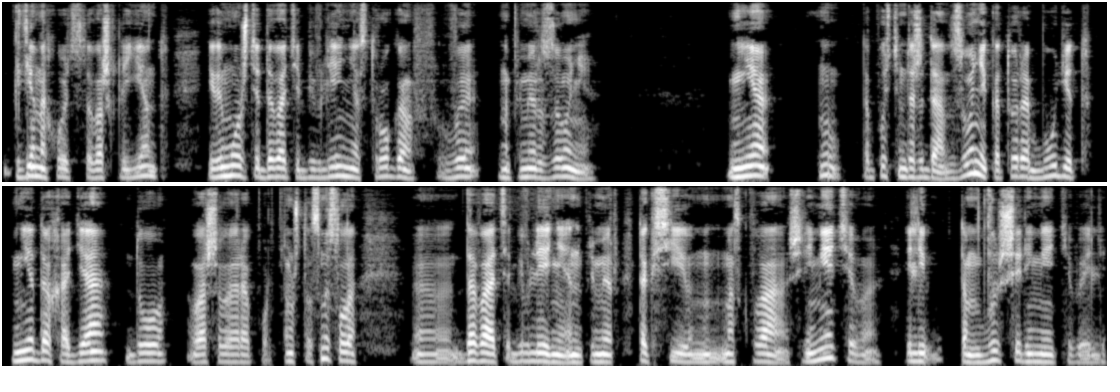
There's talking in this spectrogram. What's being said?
где находится ваш клиент, и вы можете давать объявления строго в, например, зоне. Не, ну, допустим, даже, да, в зоне, которая будет не доходя до вашего аэропорта. Потому что смысла э, давать объявление, например, такси Москва-Шереметьево, или там в Шереметьево, или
